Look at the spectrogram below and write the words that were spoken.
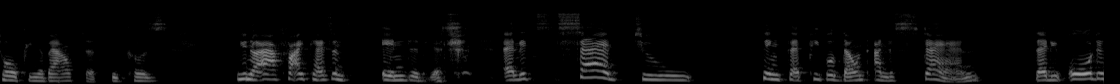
talking about it because, you know, our fight hasn't ended yet. and it's sad to think that people don't understand that in order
